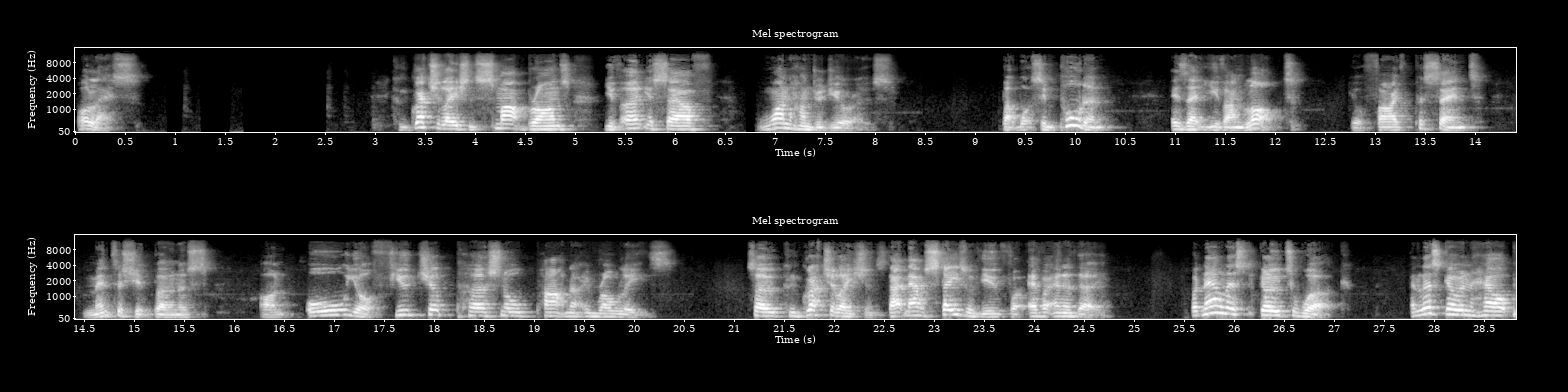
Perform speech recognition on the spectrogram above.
or less. Congratulations, Smart Bronze. You've earned yourself 100 euros. But what's important is that you've unlocked your 5% mentorship bonus on all your future personal partner enrollees. So, congratulations. That now stays with you forever and a day. But now let's go to work and let's go and help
